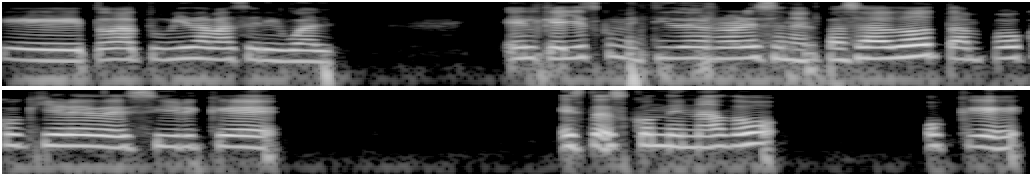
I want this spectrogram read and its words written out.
que toda tu vida va a ser igual. El que hayas cometido errores en el pasado tampoco quiere decir que estás condenado o que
